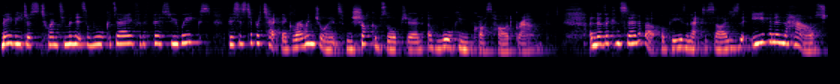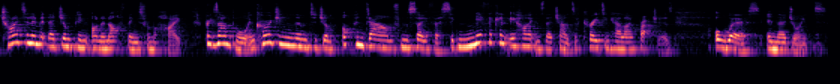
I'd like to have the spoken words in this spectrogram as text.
maybe just 20 minutes of walk a day for the first few weeks. This is to protect their growing joints from the shock absorption of walking across hard ground. Another concern about puppies and exercise is that even in the house, try to limit their jumping on and off things from a height. For example, encouraging them to jump up and down from the sofa significantly heightens their chance of creating hairline fractures, or worse, in their joints.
